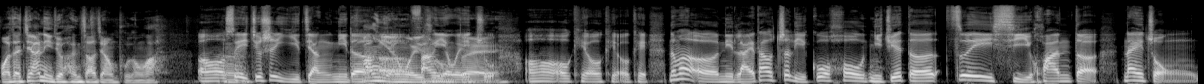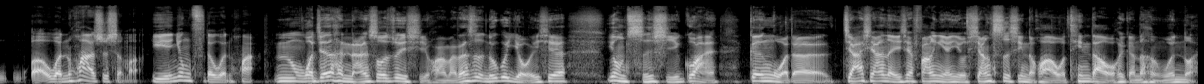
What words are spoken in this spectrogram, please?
我在家里就很少讲普通话。哦，所以就是以讲你的方言为主呃方言为主。哦，OK OK OK。那么呃，你来到这里过后，你觉得最喜欢的那一种呃文化是什么？语言用词的文化？嗯，我觉得很难说最喜欢吧，但是如果有一些用词习惯跟我的家乡的一些方言有相似性的话，我听到我会感到很温暖。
